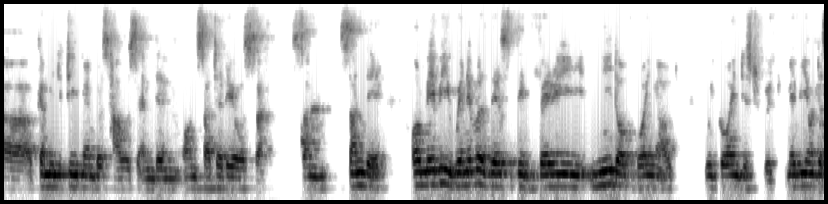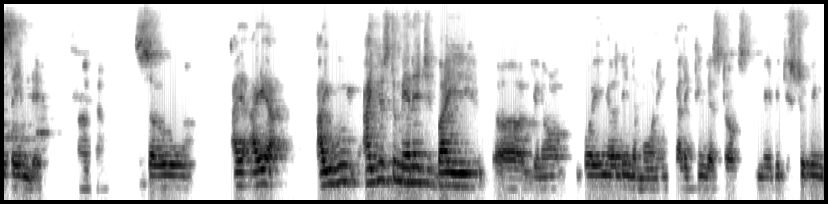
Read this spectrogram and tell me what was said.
uh, community members' house, and then on Saturday or some Sunday, or maybe whenever there's the very need of going out, we go and distribute. Maybe on the same day. Okay. So I I I, I used to manage by uh, you know going early in the morning, collecting the stocks, maybe distributing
